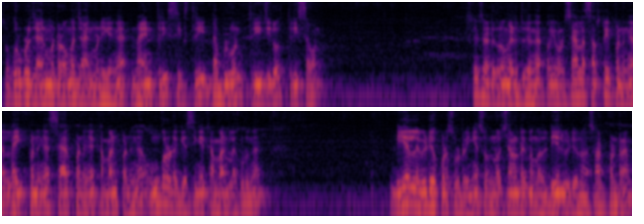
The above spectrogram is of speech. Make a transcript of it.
ஸோ குரூப்பில் ஜாயின் பண்ணுறவங்க ஜாயின் பண்ணிக்கோங்க. Nine three six three double one three zero three seven screenshot எடுக்கிறவங்க எடுத்துக்கோங்க. ஓகே உங்களோட சேனலை சப்ஸ்கிரைப் பண்ணுங்கள் லைக் பண்ணுங்கள் ஷேர் பண்ணுங்கள் கமெண்ட் பண்ணுங்கள் உங்களோட கெஸ்ஸிங்கை கமெண்ட்டில் கொடுங்க. டிஎல்ல வீடியோ போட சொல்கிறீங்க ஸோ இன்னொரு சேனல் இருக்குது நம்ம டியர் வீடியோ நான் ஸ்டார்ட் பண்ணுறேன்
